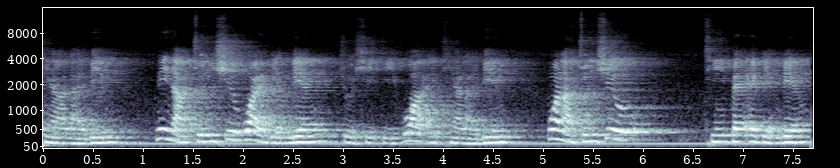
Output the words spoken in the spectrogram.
听内面。你若遵守我的命令，就是伫我的听内面；我若遵守天父的命令，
